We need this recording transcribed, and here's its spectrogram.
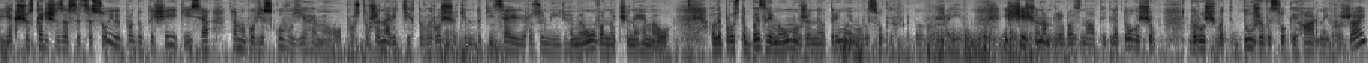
якщо скоріше за все це соєві продукти, ще якісь, там обов'язково є ГМО. Просто вже навіть ті, хто вирощують, і не до кінця і розуміють, ГМО воно чи не ГМО. Але просто без ГМО ми вже не отримуємо високих врожаїв. І ще що нам треба знати, для того, щоб вирощувати дуже високий гарний врожай,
